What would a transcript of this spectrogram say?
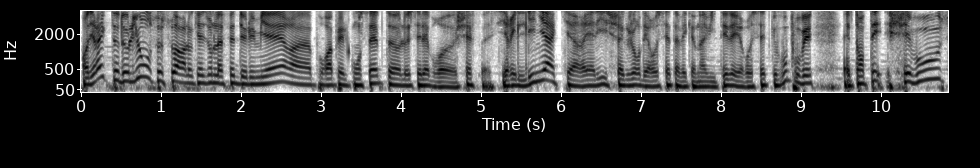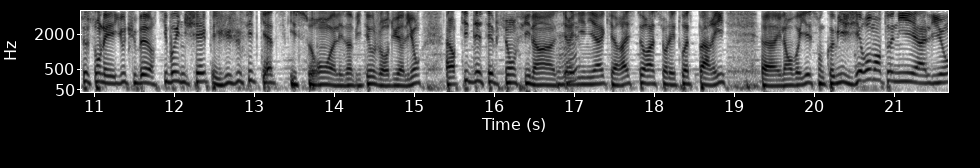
en direct de Lyon ce soir à l'occasion de la fête des Lumières. Euh, pour rappeler le concept, le célèbre chef Cyril Lignac réalise chaque jour des recettes avec un invité, des recettes que vous pouvez tenter chez vous. Ce sont les youtubeurs Thibaut InShape et Juju Fitcats qui seront les invités aujourd'hui à Lyon. Alors petite déception, Phil, hein, Cyril Lignac restera sur les toits de Paris. Euh, il a envoyé son commis Jérôme Anthony à Lyon.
